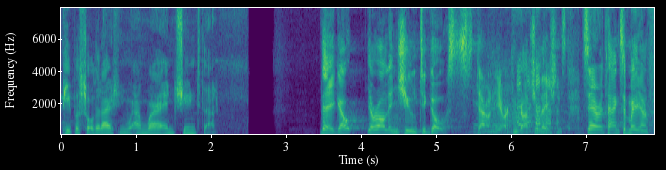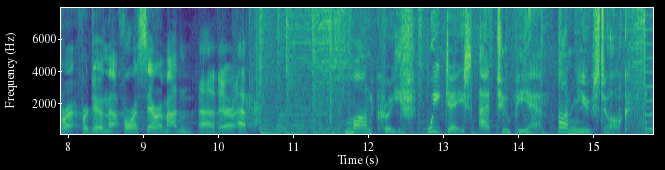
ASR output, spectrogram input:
People sort that out and, and we're in tune to that. There you go. You're all in tune to ghosts down here. Congratulations. Sarah, thanks a million for, for doing that for us. Sarah Madden uh, there. Uh, Moncrieff, weekdays at 2 p.m. on Newstalk.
